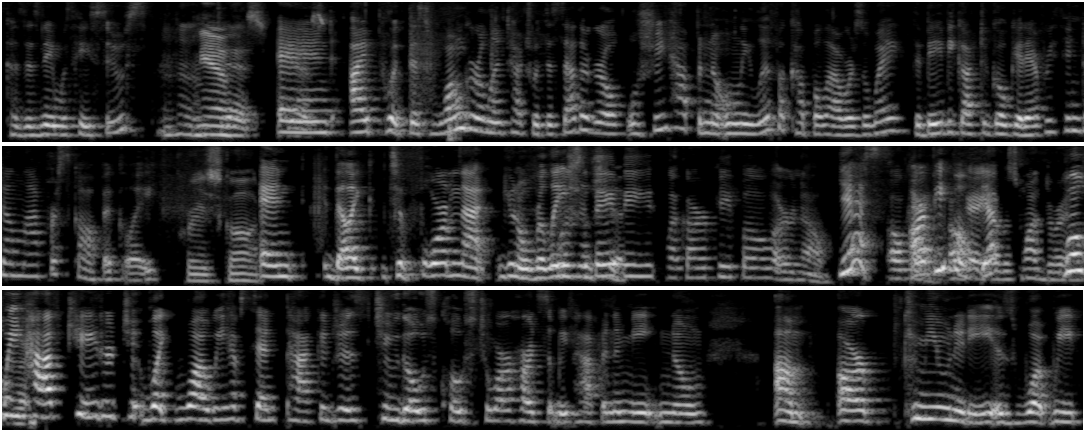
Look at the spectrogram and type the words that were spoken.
because his name was Jesus. Mhm. Yeah. Yes. And I put this one girl in touch with this other girl. Well, she happened to only live a couple hours away. The baby got to go get everything done laparoscopically, Praise God. and like to form that you know yes. Was relationship. the baby like our people or no? Yes, Okay. our people. Okay. Yep. I was wondering. Well, we but- have catered to like while we have sent packages to those close to our hearts that we've happened to meet and known. Um, our community is what we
